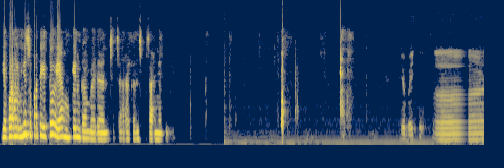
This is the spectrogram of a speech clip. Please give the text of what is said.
Ya kurang lebihnya seperti itu ya mungkin gambaran secara garis besarnya dulu Ya baik Bu, eh,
